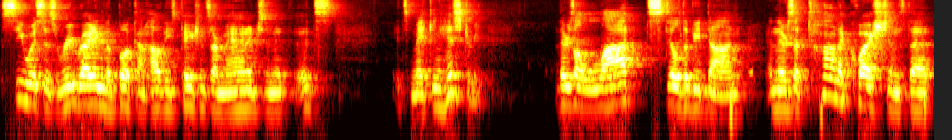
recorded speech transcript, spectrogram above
CWIS is rewriting the book on how these patients are managed, and it, it's, it's making history. There's a lot still to be done, and there's a ton of questions that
